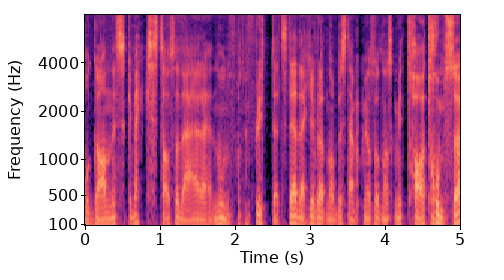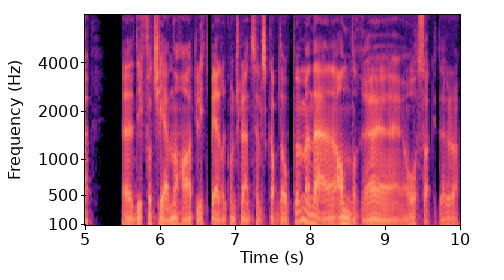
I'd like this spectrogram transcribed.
organisk vekst. Altså det er noen får flytte et sted. Det er ikke fordi at nå bestemte vi oss at nå skal vi ta Tromsø. Eh, De fortjener å ha et litt bedre konsulentselskap der oppe, men det er andre eh, årsaker til det, da.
